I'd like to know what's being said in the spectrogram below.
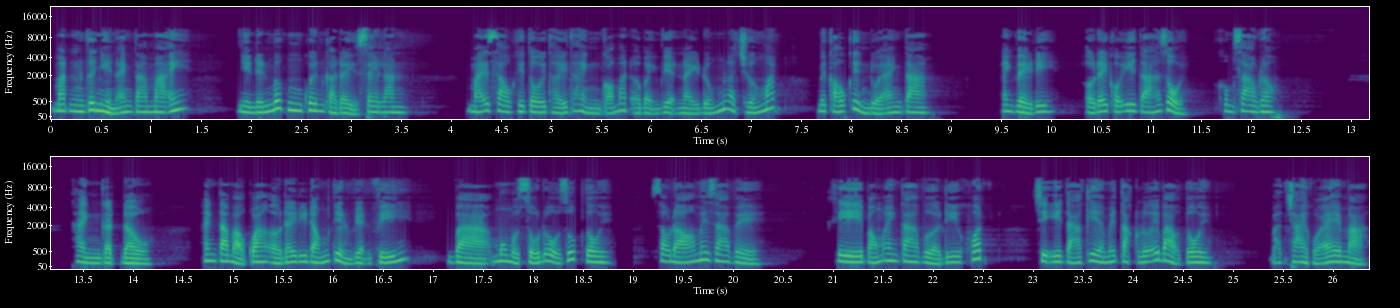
Mặt cứ nhìn anh ta mãi, Nhìn đến mức quên cả đẩy xe lăn. Mãi sau khi tôi thấy Thành có mặt ở bệnh viện này đúng là trướng mắt, Mới cáu kỉnh đuổi anh ta. Anh về đi, Ở đây có y tá rồi, Không sao đâu. Thành gật đầu. Anh ta bảo Quang ở đây đi đóng tiền viện phí Và mua một số đồ giúp tôi Sau đó mới ra về. Khi bóng anh ta vừa đi khuất Chị y tá kia mới tặc lưỡi bảo tôi Bạn trai của em à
